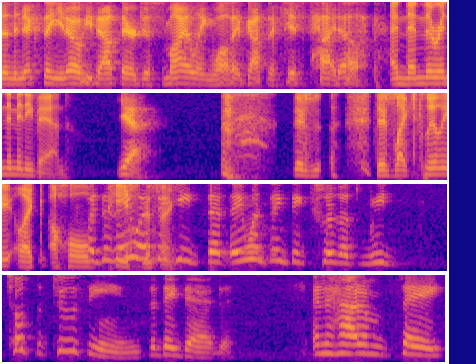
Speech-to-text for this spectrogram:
then the next thing you know, he's out there just smiling while they've got the kids tied up. And then they're in the minivan. Yeah, There's, there's like clearly like a whole But does piece anyone missing. think he that anyone think they should have retook the two scenes that they did and had him say,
